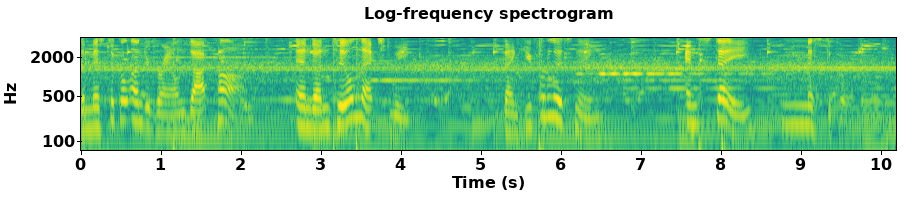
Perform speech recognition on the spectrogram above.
themysticalunderground.com. And until next week, thank you for listening and stay mystical.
